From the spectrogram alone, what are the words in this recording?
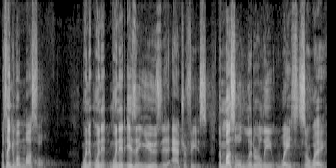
Or think of a muscle. When it, when, it, when it isn't used, it atrophies. The muscle literally wastes away.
